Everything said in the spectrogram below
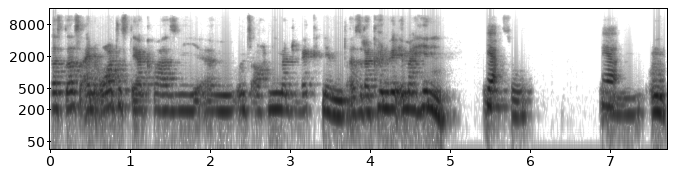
dass das ein Ort ist, der quasi ähm, uns auch niemand wegnimmt. Also da können wir immer hin. Ja. So. Ja. Ähm, und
